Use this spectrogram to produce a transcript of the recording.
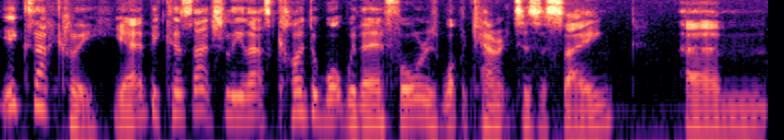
Exactly, yeah, because actually that's kind of what we're there for, is what the characters are saying. Um,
